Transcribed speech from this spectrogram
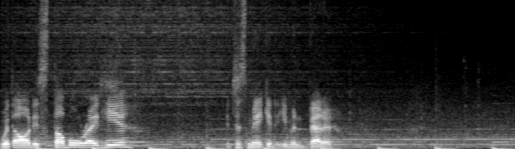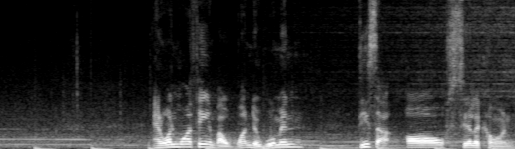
With all this stubble right here, it just make it even better. And one more thing about Wonder Woman, these are all silicone,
